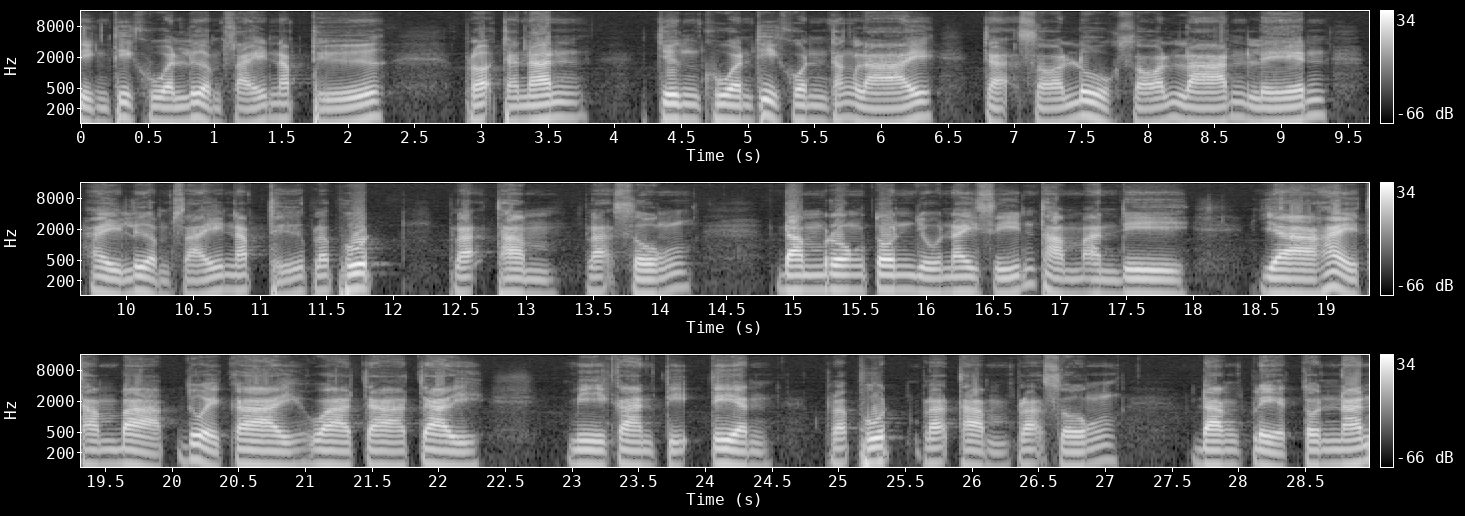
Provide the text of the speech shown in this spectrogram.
สิ่งที่ควรเลื่อมใสนับถือ เพราะฉะนั้นจึงควรที่คนทั้งหลายจะสอนลูกสอนหลานเหลน ให้เลื่อมใสนับถือพระพุทธ พระธรรม พระสงฆ์ดำรงตนอยู่ในศีลธรรมอันดี อย่าให้ทำบาปด้วยกายวาจาใจ มีการติเตียน พระพุทธ พระธรรม พระสงฆ์ดังเปรตตนนั้น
